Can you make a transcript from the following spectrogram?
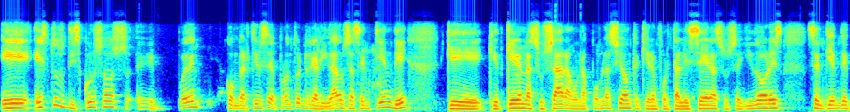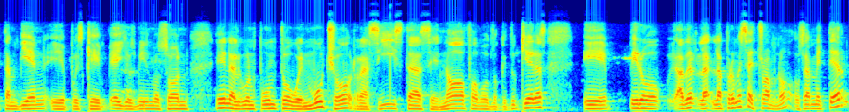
Eh, estos discursos eh, pueden convertirse de pronto en realidad, o sea, se entiende que, que, quieren asusar a una población, que quieren fortalecer a sus seguidores, se entiende también eh, pues que ellos mismos son en algún punto o en mucho racistas, xenófobos, lo que tú quieras, eh, pero a ver, la, la promesa de Trump, ¿no? O sea, meter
